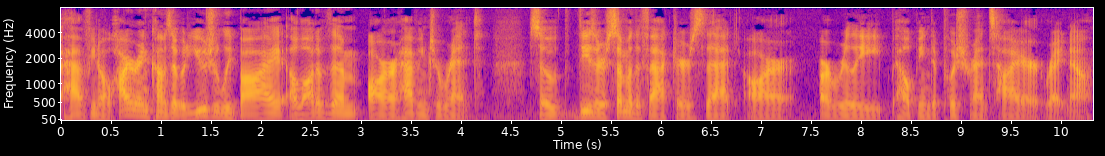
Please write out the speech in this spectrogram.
have, you know, higher incomes that would usually buy, a lot of them are having to rent. So these are some of the factors that are are really helping to push rents higher right now.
